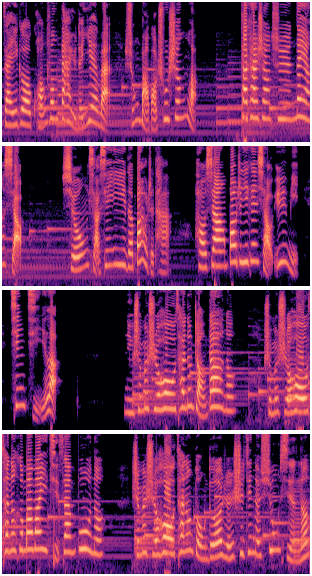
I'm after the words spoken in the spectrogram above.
在一个狂风大雨的夜晚，熊宝宝出生了。它看上去那样小，熊小心翼翼地抱着它，好像抱着一根小玉米，轻极了。你什么时候才能长大呢？什么时候才能和妈妈一起散步呢？什么时候才能懂得人世间的凶险呢？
